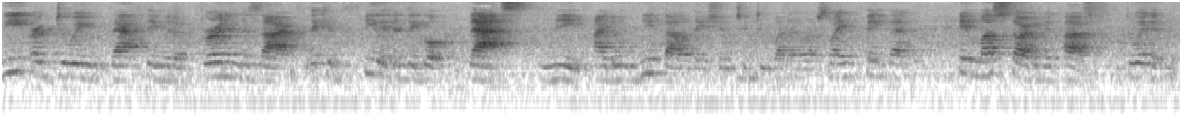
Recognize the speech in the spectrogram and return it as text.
We are doing that thing with a burning desire. They can feel it, and they go, "That's me. I don't need validation to do what I love." So I think that it must start with us doing it with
